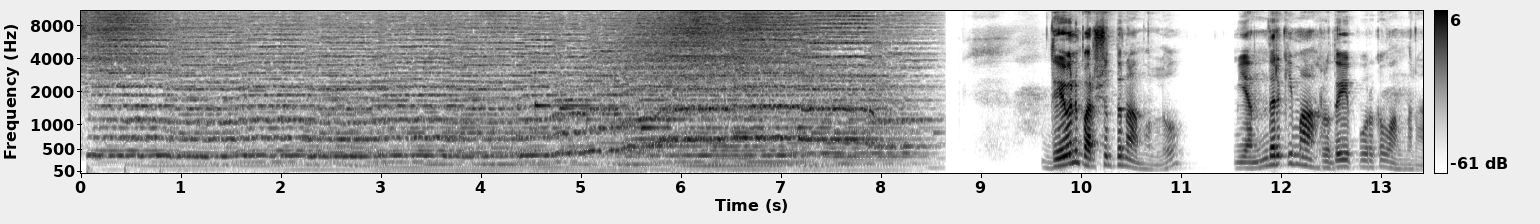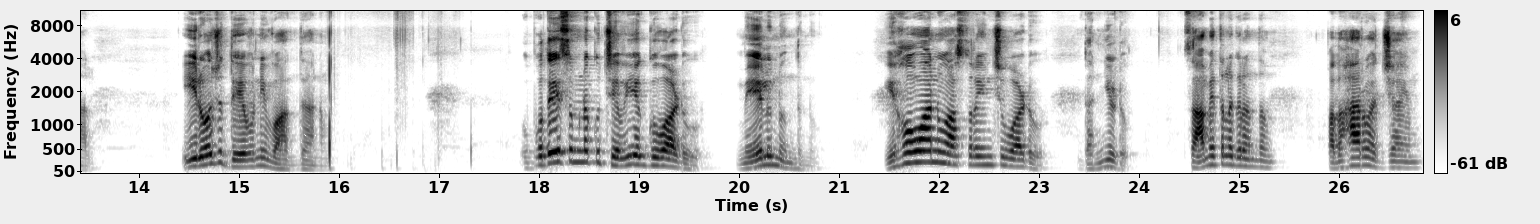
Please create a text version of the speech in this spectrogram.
దేవుని పరిశుద్ధ నామంలో మీ అందరికీ మా హృదయపూర్వక వందనాలు. ఈరోజు దేవుని వాగ్దానం. ఉపదేశమునకు చెవియొగ్గువాడు మేలు నొందును. యెహోవాను ఆశ్రయించువాడు ధన్యుడు. సామెతల గ్రంథం పదహారో అధ్యాయం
